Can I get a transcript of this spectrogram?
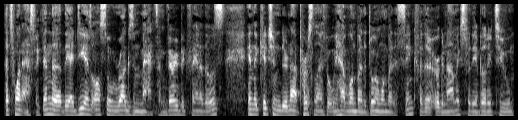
That's one aspect. Then the, the idea is also rugs and mats. I'm very big fan of those. In the kitchen, they're not personalized, but we have one by the door and one by the sink for the ergonomics, for the ability to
